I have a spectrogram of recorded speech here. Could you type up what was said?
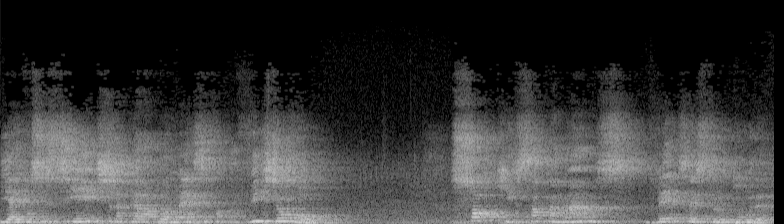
E aí você se enche daquela promessa e fala: Vixe, eu vou. Só que Satanás vê essa estrutura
